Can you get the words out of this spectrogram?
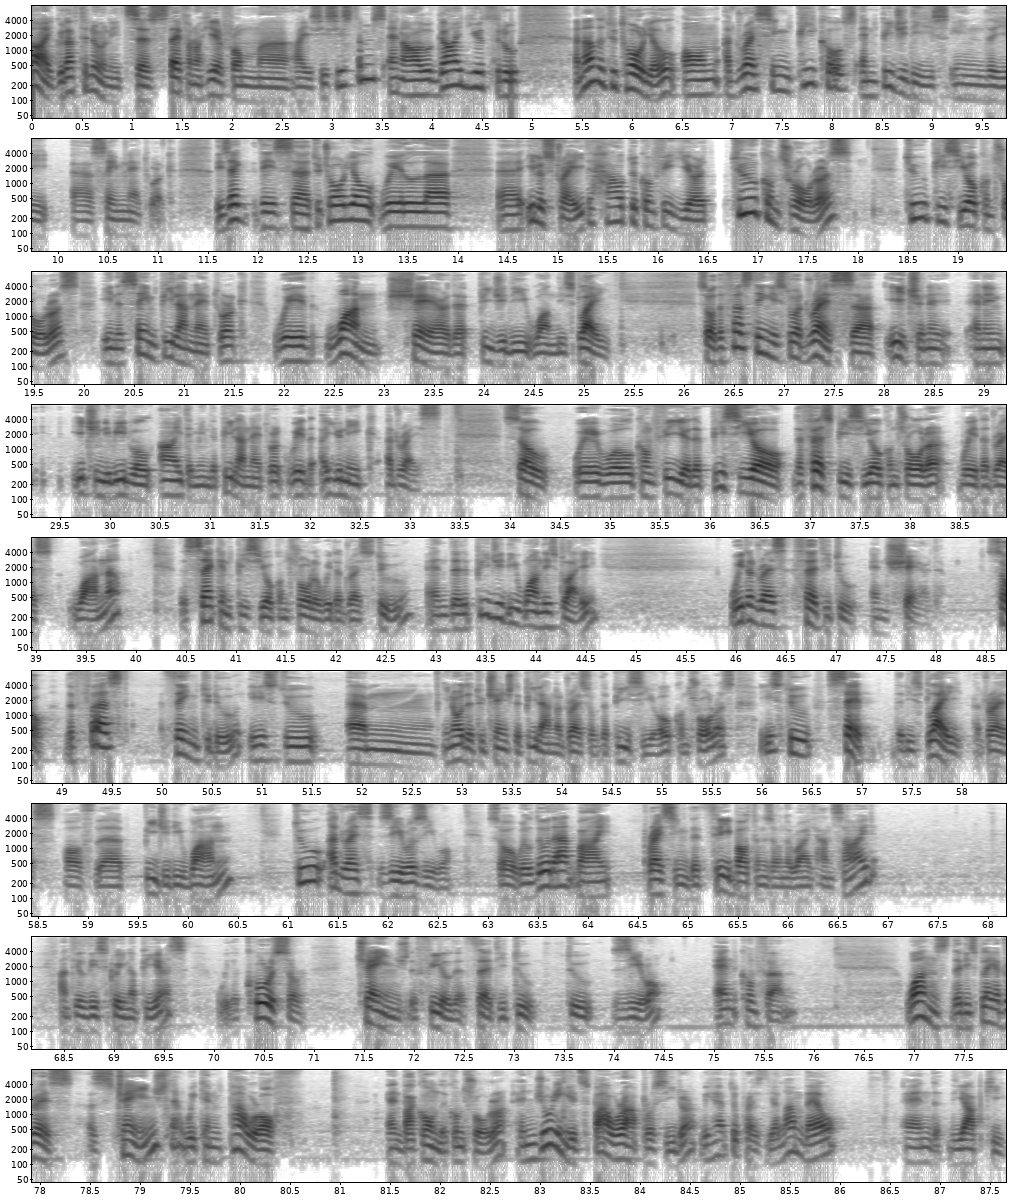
Hi, good afternoon. It's uh, Stefano here from uh, IAC Systems and I'll guide you through another tutorial on addressing PICOs and PGDs in the uh, same network. This, this uh, tutorial will uh, uh, illustrate how to configure two controllers, two PCO controllers in the same PLAN network with one shared PGD1 display. So the first thing is to address each and, and each individual item in the PLAN network with a unique address. So we will configure the PCO, the first PCO controller with address 1, the second PCO controller with address 2, and the PGD1 display with address 32 and shared. So the first thing to do is to um, in order to change the PLAN address of the PCO controllers is to set the display address of the PGD1 to address 00. So we'll do that by pressing the three buttons on the right hand side until this screen appears. With a cursor, change the field 32 to 0 and confirm. Once the display address has changed, we can power off and back on the controller and during its power up procedure we have to press the alarm bell and the up key.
